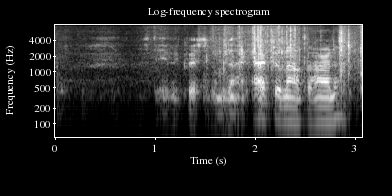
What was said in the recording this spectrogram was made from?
Dan is even een kwestie om de uit te laten.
